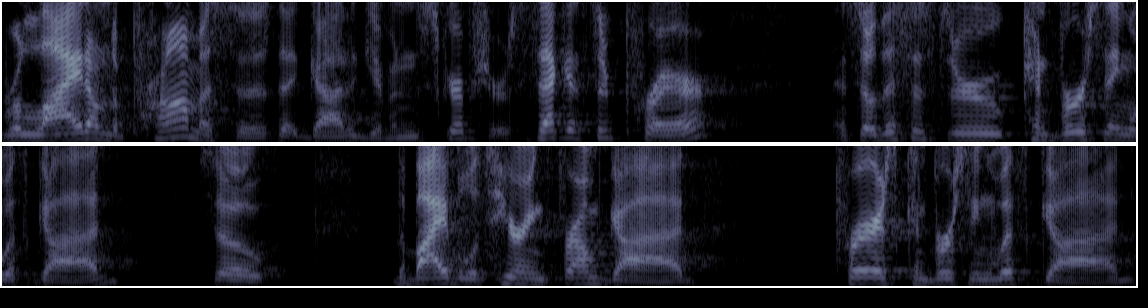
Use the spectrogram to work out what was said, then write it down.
relied on the promises that God had given in the scriptures. Second, through prayer. And so this is through conversing with God. So the Bible is hearing from God, prayer is conversing with God,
